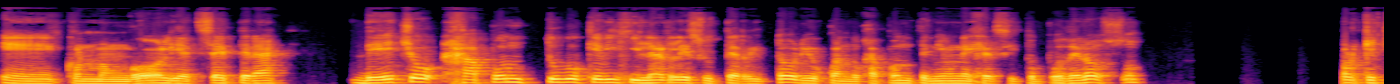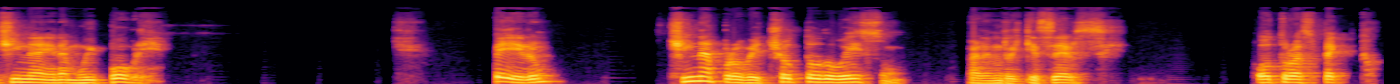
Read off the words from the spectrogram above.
eh, con Mongolia, etcétera, de hecho, Japón tuvo que vigilarle su territorio cuando Japón tenía un ejército poderoso, porque China era muy pobre. Pero China aprovechó todo eso para enriquecerse. Otro aspecto.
